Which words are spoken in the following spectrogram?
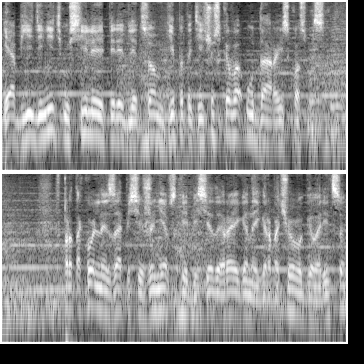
и объединить усилия перед лицом гипотетического удара из космоса. В протокольной записи Женевской беседы Рейгана и Горбачева говорится,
